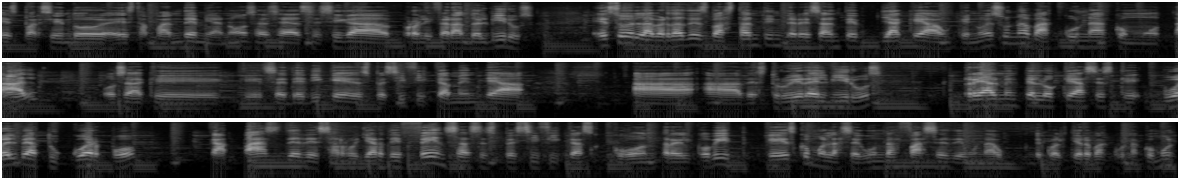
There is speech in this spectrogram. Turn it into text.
esparciendo esta pandemia, ¿no? O sea, se, siga proliferando el virus. Eso la verdad es bastante interesante, ya que aunque no es una vacuna como tal, o sea, que, se dedique específicamente a, a, destruir el virus, realmente lo que hace es que vuelve a tu cuerpo capaz de desarrollar defensas específicas contra el COVID, que es como la segunda fase de, una, de cualquier vacuna común.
